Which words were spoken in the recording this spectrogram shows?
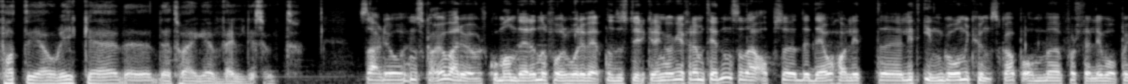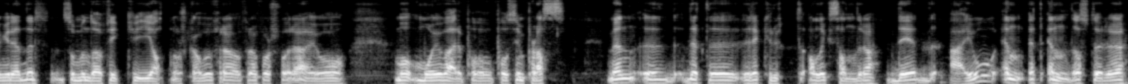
fattige og rike. Det, det, tror jeg er veldig sunt. Så er det jo, Hun skal jo være øverstkommanderende for våre væpnede styrker en gang i fremtiden. Så det, er absolutt, det, det å ha litt, litt, inngående kunnskap om forskjellige våpengrener, som hun da fikk i 18-årsgave fra, fra, Forsvaret, jo, må, må jo være på, på sin plass. Men uh, dette rekrutt Alexandra, det er jo en, et enda større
